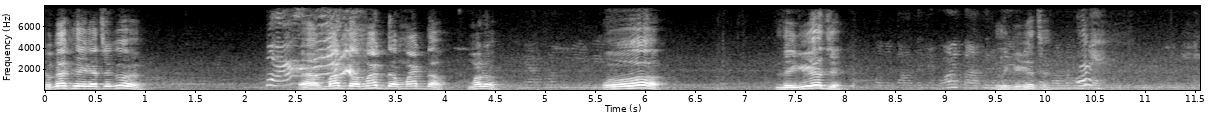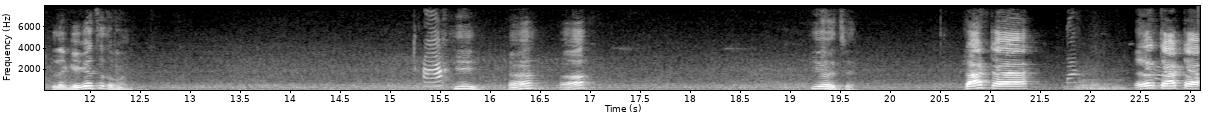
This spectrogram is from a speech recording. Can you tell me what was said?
ঠোকা খেয়ে গেছে গো। হ্যাঁ মার দাও মার দাও মার দাও, মারো। ও, লেগে গেছে? লেগে গেছে? লেগে গেছে তোমার? কি? হ্যাঁ হ্যাঁ? কি হয়েছে? টাটা। এরা টাটা।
